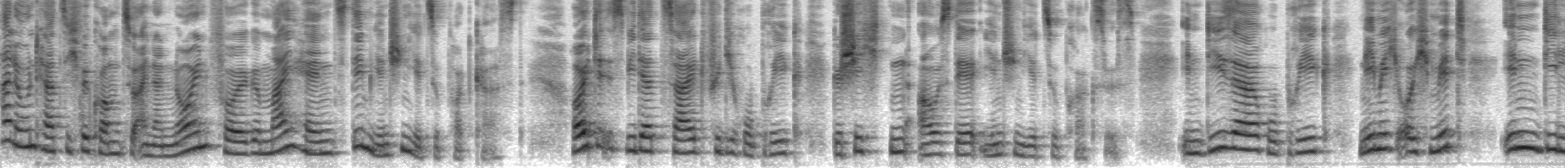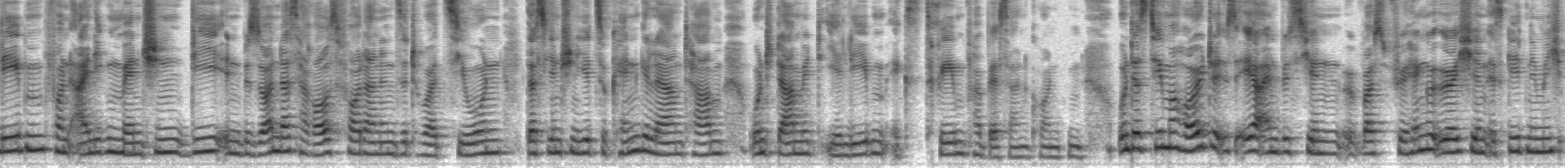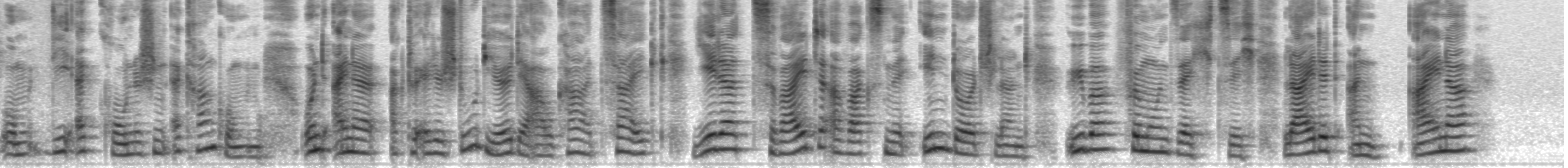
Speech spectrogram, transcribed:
Hallo und herzlich willkommen zu einer neuen Folge My Hands, dem Jinshin Jitsu Podcast. Heute ist wieder Zeit für die Rubrik Geschichten aus der Jinshin Jitsu Praxis. In dieser Rubrik nehme ich euch mit in die Leben von einigen Menschen, die in besonders herausfordernden Situationen das Jinshin Jitsu kennengelernt haben und damit ihr Leben extrem verbessern konnten. Und das Thema heute ist eher ein bisschen äh, was für Hängeöhrchen. Es geht nämlich um die chronischen Erkrankungen. Und eine aktuelle Studie der AOK zeigt, jeder zweite Erwachsene in Deutschland über 65 leidet an einer,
